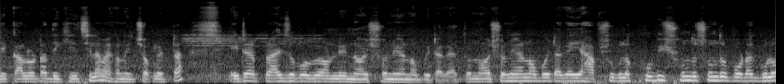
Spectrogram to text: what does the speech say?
যে কালোটা দেখিয়েছিলাম, এখন এই চকলেটটা এটার প্রাইসও পড়বে অনলি নয়শো নিরানব্বই টাকায়। তো নয়শো নিরানব্বই টাকায় এই হাফশুগুলো খুবই সুন্দর সুন্দর প্রোডাক্টগুলো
